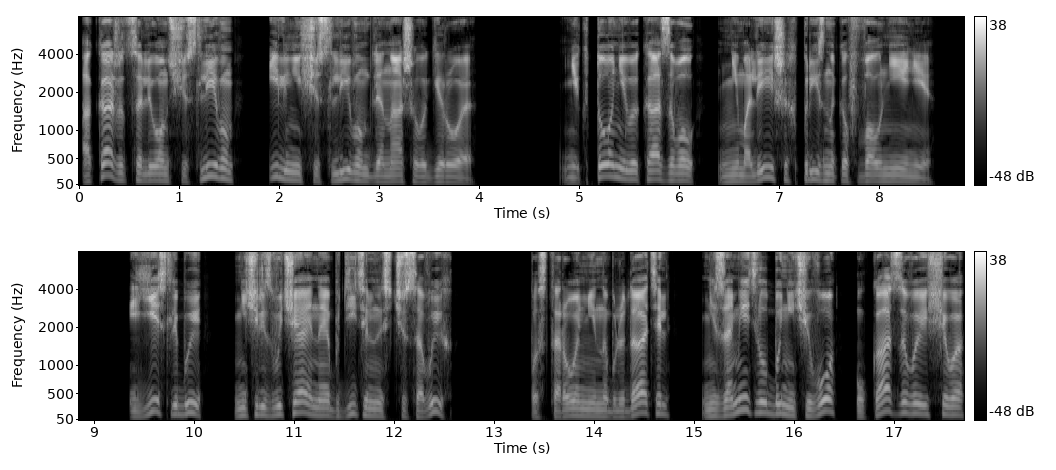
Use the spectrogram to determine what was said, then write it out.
окажется ли он счастливым или несчастливым для нашего героя. Никто не выказывал ни малейших признаков волнения. И если бы не чрезвычайная бдительность часовых, посторонний наблюдатель не заметил бы ничего, указывающего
